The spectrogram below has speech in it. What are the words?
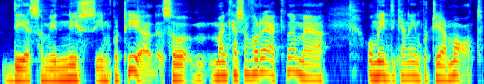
det som vi nyss importerade. Så man kanske får räkna med, om vi inte kan importera mat,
